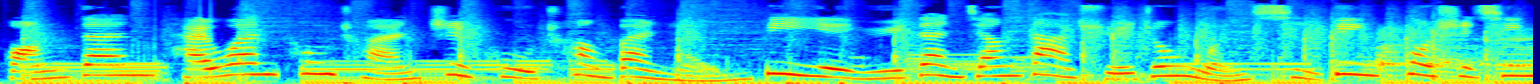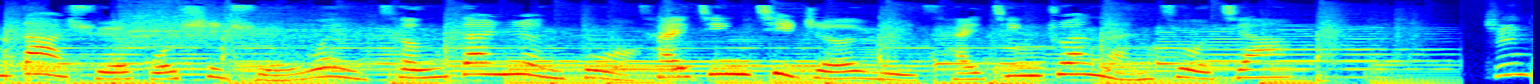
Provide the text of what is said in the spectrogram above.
黄丹，台湾通传智库创办人，毕业于淡江大学中文系，并获世新大学博士学位，曾担任过财经记者与财经专栏作家。今天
